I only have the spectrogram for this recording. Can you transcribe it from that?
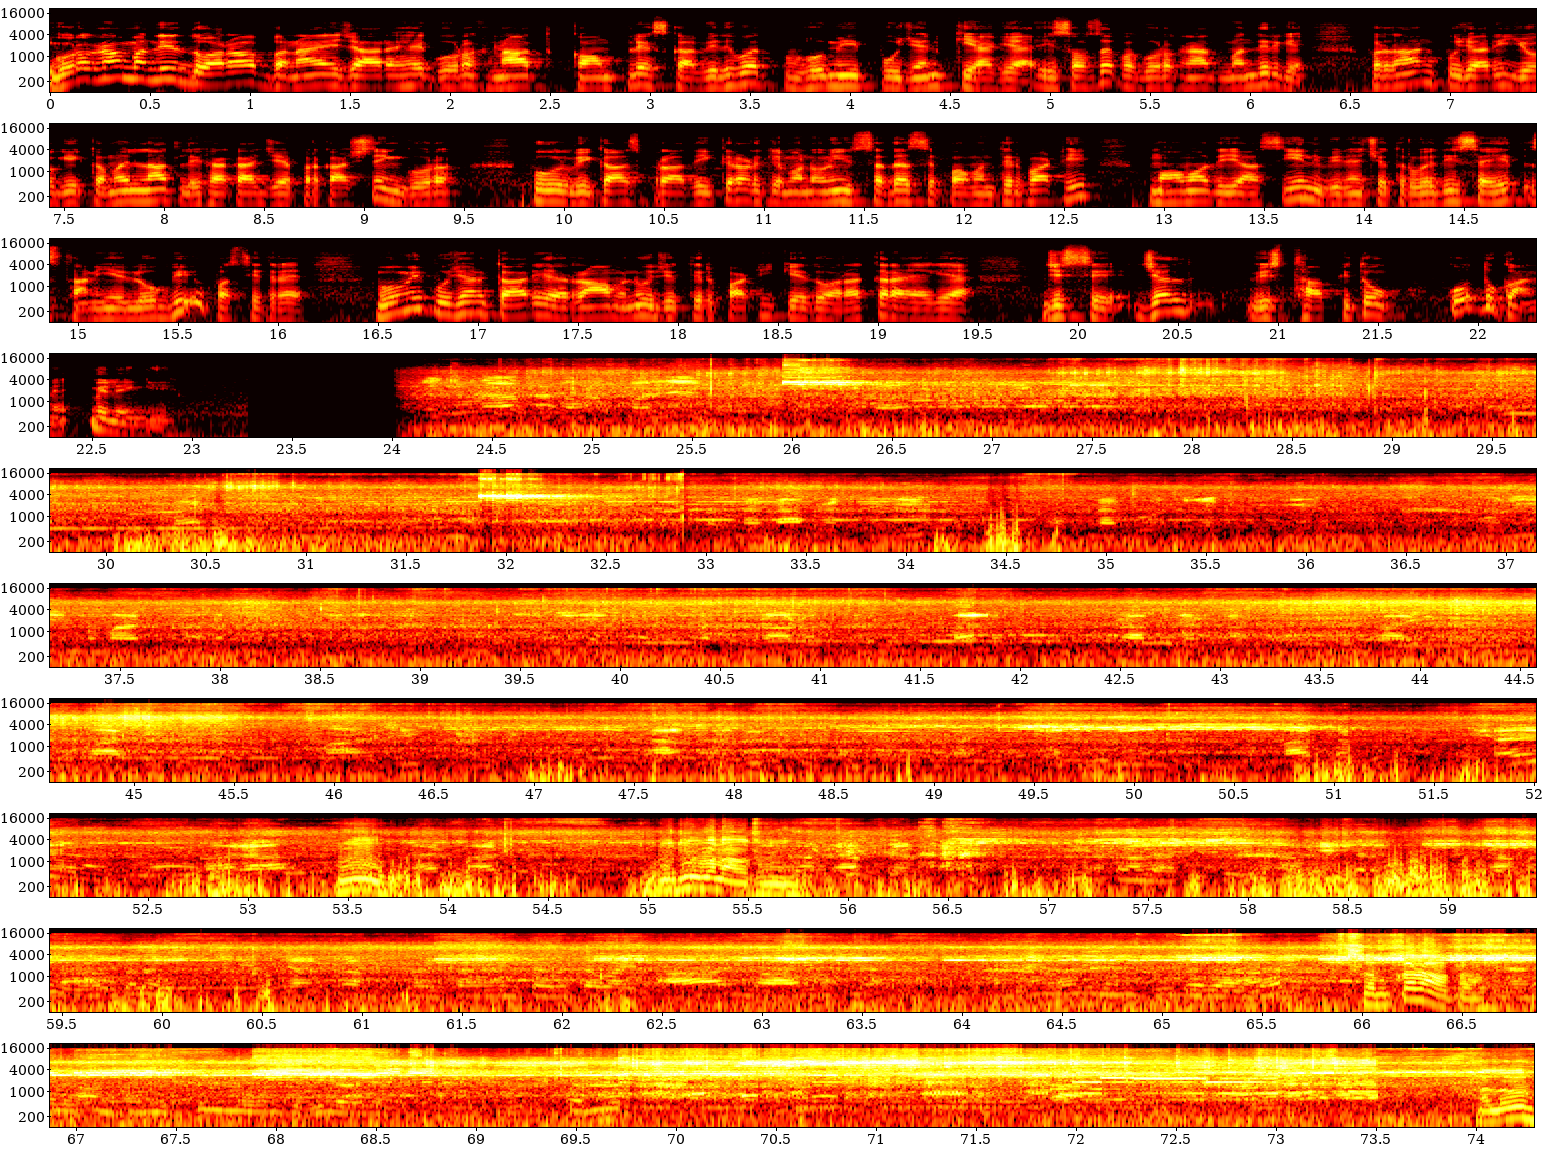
गोरखनाथ मंदिर द्वारा बनाए जा रहे गोरखनाथ कॉम्प्लेक्स का विधिवत भूमि पूजन किया गया। इस अवसर पर गोरखनाथ मंदिर के प्रधान पुजारी योगी कमलनाथ, लेखाकार जयप्रकाश सिंह गोरखपुर विकास प्राधिकरण के मनोनीत सदस्य पवन त्रिपाठी, मोहम्मद यासीन, विनय चतुर्वेदी सहित स्थानीय लोग भी उपस्थित रहे। भूमि पूजन कार्य रामनुज त्रिपाठी के द्वारा कराया गया, जिससे जल्द विस्थापितों को दुकानें मिलेंगी। वीडियो बनाओ तुम। आरोग्य सबका होता Alô?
